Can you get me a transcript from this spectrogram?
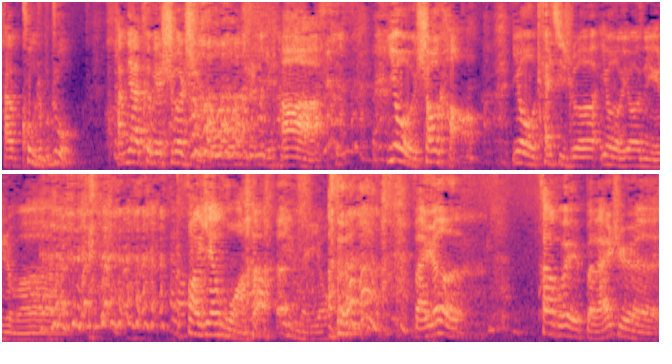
他控制不住，他们家特别奢侈，啊，又烧烤，又开汽车，又又那个什么，放烟火，并没有，反正他会本来是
